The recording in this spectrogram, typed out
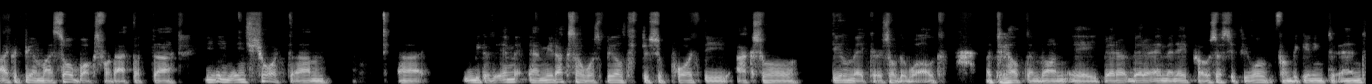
I could be on my soapbox for that. But uh, in, in, short, um, uh, because uh, Midaxo was built to support the actual deal makers of the world uh, to help them run a better, better M&A process, if you will, from beginning to end,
